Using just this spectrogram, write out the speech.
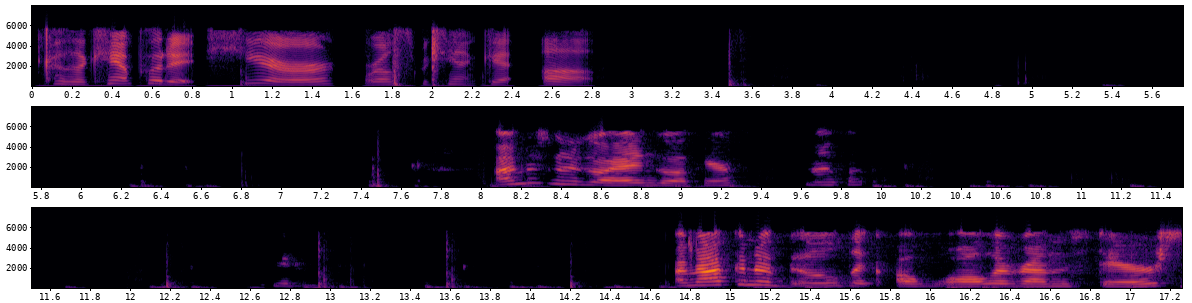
Because I can't put it here, or else we can't get up. I'm just gonna go ahead and go up here. No, go- Yeah. I'm not gonna build like a wall around the stairs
